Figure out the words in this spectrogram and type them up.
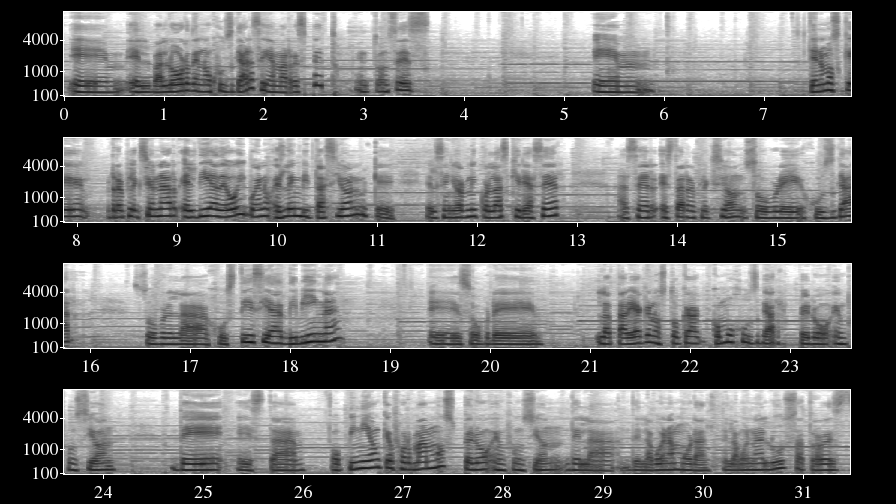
Em, el valor de no juzgar se llama respeto. Entonces, Em, tenemos que reflexionar el día de hoy. Bueno, es la invitación que el señor Nicolás quiere hacer, hacer esta reflexión sobre juzgar, sobre la justicia divina, eh, sobre la tarea que nos toca, cómo juzgar, pero en función de esta opinión que formamos, pero en función de la, de la buena moral, de la buena luz a través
